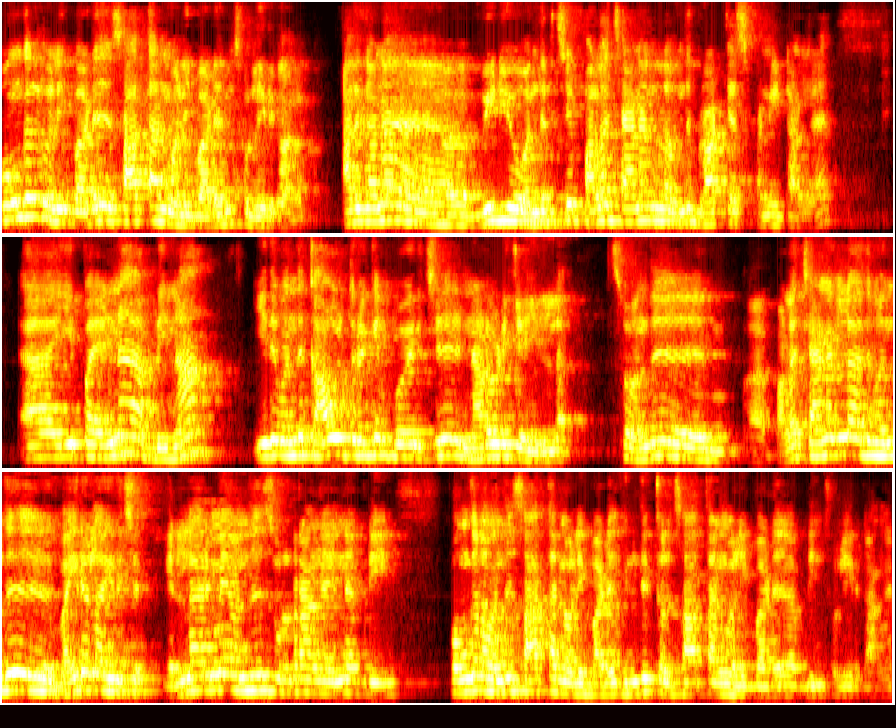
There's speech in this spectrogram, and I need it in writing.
பொங்கல் வழிபாடு சாத்தான் வழிபாடுன்னு சொல்லியிருக்காங்க. அதுக்கான வீடியோ வந்துருச்சு. பல சேனல்ல வந்து ப்ராட்காஸ்ட் பண்ணிட்டாங்க. இப்ப என்ன அப்படின்னா இது வந்து காவல்துறைக்கும் போயிருச்சு நடவடிக்கை இல்லை. ஸோ வந்து பல சேனல்ல அது வந்து வைரல் ஆயிருச்சு. எல்லாருமே வந்து சொல்றாங்க என்ன இப்படி பொங்கலை வந்து சாத்தான் வழிபாடு இந்துக்கள் சாத்தான் வழிபாடு அப்படின்னு சொல்லியிருக்காங்க.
